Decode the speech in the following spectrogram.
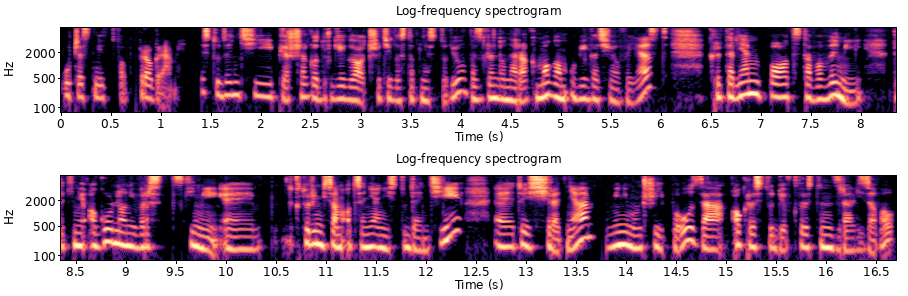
uczestnictwo w programie? Studenci pierwszego, drugiego, trzeciego stopnia studiów bez względu na rok mogą ubiegać się o wyjazd. Kryteriami podstawowymi, takimi ogólnouniwersyteckimi, e, którymi są oceniani studenci, e, to jest średnia, minimum 3,5 za okres studiów, który student zrealizował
